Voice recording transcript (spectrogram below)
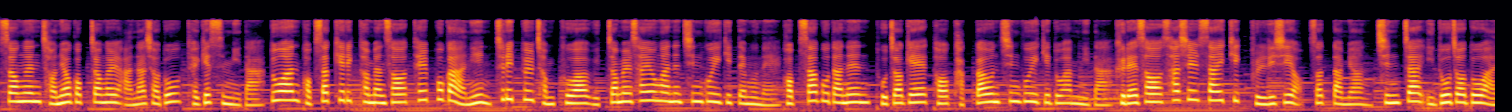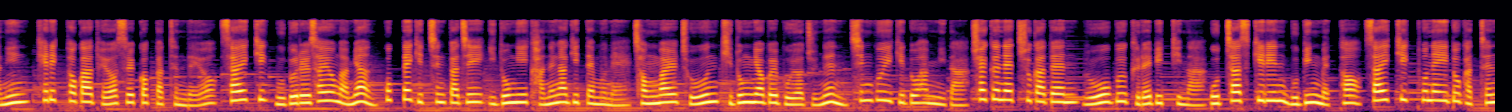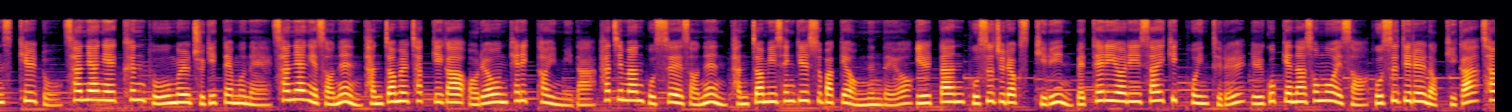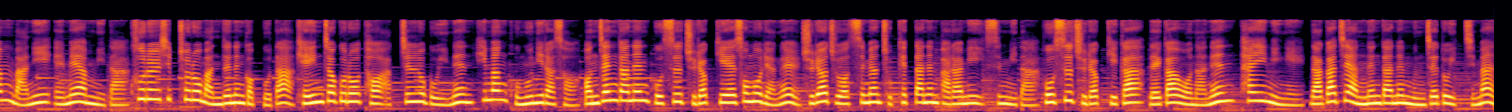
육성은 전혀 걱정을 안 하셔도 되겠습니다. 또한 법사 캐릭터면서 텔포가 아닌 트리플 점프와 위점을 사용하는 친구이기 때문에 법사보다는 도적에 더 가까운 친구이기도 합니다. 그래서 사실 사이킥 블릿이 없었다면 진짜 이도저도 아닌 캐릭터가 되었을 것 같은데요. 사이킥 무브를 사용하면 꼭대기층까지 이동이 가능하기 때문에 정말 좋은 기동력을 보여주는 친구이기도 합니다. 최근에 추가된 로 오브 그래비티나 5차 스킬인 무빙 매터, 사이킥 토네이도 같은 스킬도 사냥에 큰 도움을 주기 때문에 사냥에서는 단점을 찾기가 어려운 캐릭터입니다. 하지만 보스에서는 단점이 생길 수밖에 없는데요. 일단 보스 주력 스킬인 메테리얼이 사이킥 포인트를 7개나 소모해서 보스 딜을 넣기가 참 많이 애매합니다. 쿨을 10초로 만드는 것보다 개인적으로 더 악질로 보이는 희망 고문이라서 언젠가는 보스 주력기의 소모량을 줄여주었으면 좋겠다는 바람이 있습니다. 보스 주력기가 내가 원하는 타이밍에 나가지 않는다는 문제도 있지만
